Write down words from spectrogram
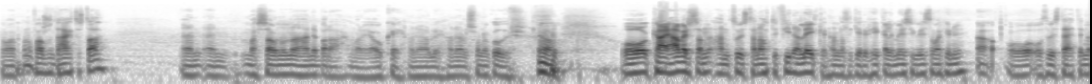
Hann var bara að fara svolítið hægt að stað. En, en maður sá núna að hann er bara já, ok, hann er alveg, hann er alveg svona góður og Kai Havertz, hann, hann, veist, hann átti fína leik en hann alltaf gerir hikalega með sig í fyrstamarkinu já, og, og þú veist, þetta er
